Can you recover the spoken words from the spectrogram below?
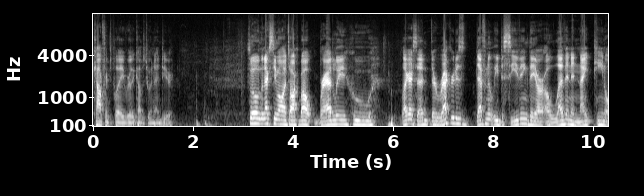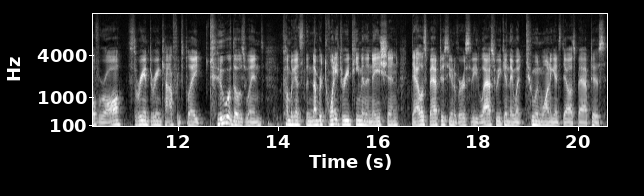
conference play really comes to an end here. So the next team I want to talk about, Bradley, who, like I said, their record is definitely deceiving. They are 11 and 19 overall, three and three in conference play. Two of those wins come against the number 23 team in the nation, Dallas Baptist University. Last weekend they went two and one against Dallas Baptist.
